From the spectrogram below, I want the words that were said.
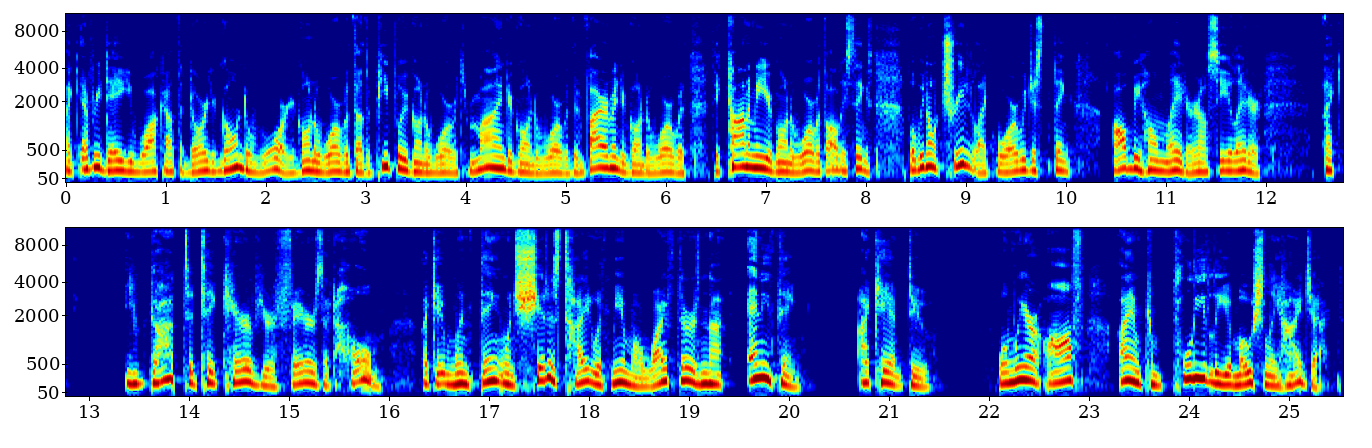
Like every day you walk out the door, you're going to war. You're going to war with other people, you're going to war with your mind, you're going to war with the environment, you're going to war with the economy, you're going to war with all these things. But we don't treat it like war. We just think, I'll be home later. I'll see you later. Like you got to take care of your affairs at home. Like when thing when shit is tight with me and my wife, there is not anything I can't do. When we are off, I am completely emotionally hijacked.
